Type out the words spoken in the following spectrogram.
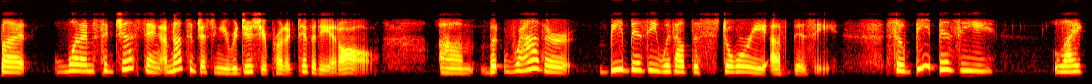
But what I'm suggesting, I'm not suggesting you reduce your productivity at all, um, but rather be busy without the story of busy. So be busy like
